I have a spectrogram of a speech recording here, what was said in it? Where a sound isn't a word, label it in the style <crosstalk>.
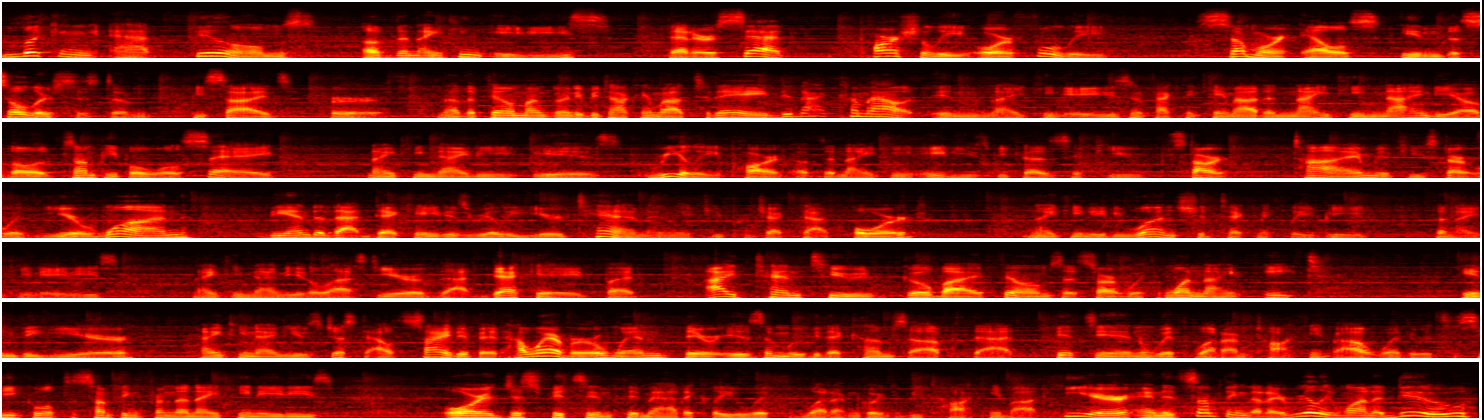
looking at films of the 1980s that are set partially or fully somewhere else in the solar system besides Earth. Now, the film I'm going to be talking about today did not come out in the 1980s. In fact, it came out in 1990, although some people will say 1990 is really part of the 1980s because if you start time, if you start with year one, the end of that decade is really year 10. And if you project that forward, 1981 should technically be the 1980s. 1990, the last year of that decade. But I tend to go by films that start with 198 in the year. 1990 is just outside of it. However, when there is a movie that comes up that fits in with what I'm talking about, whether it's a sequel to something from the 1980s or it just fits in thematically with what I'm going to be talking about here, and it's something that I really want to do,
